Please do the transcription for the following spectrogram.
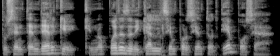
pues, entender que, que no puedes dedicarle el 100% del tiempo, o sea,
